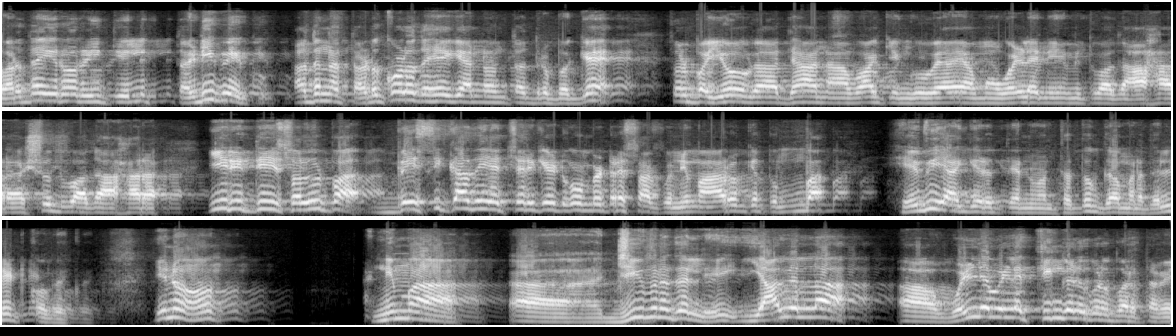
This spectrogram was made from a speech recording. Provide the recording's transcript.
ಬರದೇ ಇರೋ ರೀತಿಯಲ್ಲಿ ತಡಿಬೇಕು. ಅದನ್ನ ತಡ್ಕೊಳ್ಳೋದು ಹೇಗೆ ಅನ್ನೋಂಥದ್ರ ಬಗ್ಗೆ ಸ್ವಲ್ಪ ಯೋಗ, ಧ್ಯಾನ, ವಾಕಿಂಗು, ವ್ಯಾಯಾಮ, ಒಳ್ಳೆ ನಿಯಮಿತವಾದ ಆಹಾರ, ಶುದ್ಧವಾದ ಆಹಾರ. ಈ ರೀತಿ ಸ್ವಲ್ಪ ಬೇಸಿಕ್ ಆದ ಎಚ್ಚರಿಕೆ ಇಟ್ಕೊಂಡ್ಬಿಟ್ರೆ ಸಾಕು. ನಿಮ್ಮ ಆರೋಗ್ಯ ತುಂಬಾ ಹೆವಿ ಆಗಿರುತ್ತೆ ಅನ್ನುವಂಥದ್ದು ಗಮನದಲ್ಲಿ ಇಟ್ಕೋಬೇಕು. ಇನ್ನು ನಿಮ್ಮ ಜೀವನದಲ್ಲಿ ಯಾವೆಲ್ಲ ಒಳ್ಳೆ ಒಳ್ಳೆ ತಿಂಗಳುಗಳು ಬರ್ತವೆ?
